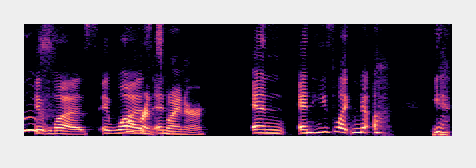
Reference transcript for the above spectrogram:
Oof. It was. It was. Brent And, Spiner. and and he's like, no, yeah,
